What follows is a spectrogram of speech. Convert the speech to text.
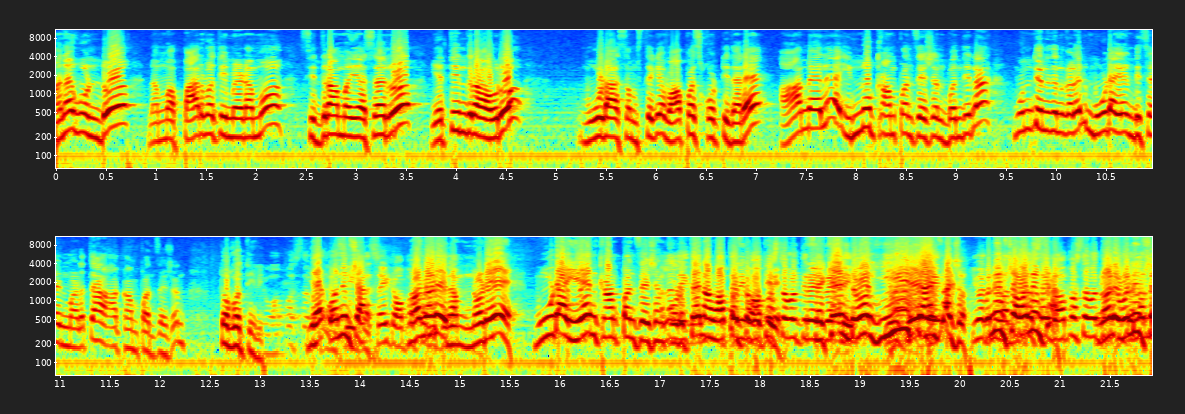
ಮನಗೊಂಡು ನಮ್ಮ ಪಾರ್ವತಿ ಮೇಡಮು, ಸಿದ್ದರಾಮಯ್ಯ ಸರ್ ಯತೀಂದ್ರ ಅವರು ಮೂಡಾ ಸಂಸ್ಥೆಗೆ ವಾಪಸ್ ಕೊಟ್ಟಿದ್ದಾರೆ. ಆಮೇಲೆ ಇನ್ನೂ ಕಾಂಪನ್ಸೇಷನ್ ಬಂದಿಲ್ಲ. ಮುಂದಿನ ದಿನಗಳಲ್ಲಿ ಮೂಡ ಏನು ಡಿಸೈಡ್ ಮಾಡುತ್ತೆ ಆ ಕಾಂಪನ್ಸೇಷನ್ ತಗೋತೀವಿ. ಒಂದ್ ನಿಮಿಷ. ನೋಡಿ? ನಮ್ ನೋಡಿ ಮೂಡ ಏನ್ ಕಾಂಪನ್ಸೇಷನ್ ಕೊಡುತ್ತೆ ನಾವು ವಾಪಸ್ ತಗೋತೀವಿ. ಸೆಕೆಂಡ್ ಈ ಟ್ರಾನ್ಸಾಕ್ಷನ್ ಒಂದ್ ನಿಮಿಷ ಒಂದ್ ನಿಮಿಷ? ನೋಡಿ ಒಂದ್ ನಿಮಿಷ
